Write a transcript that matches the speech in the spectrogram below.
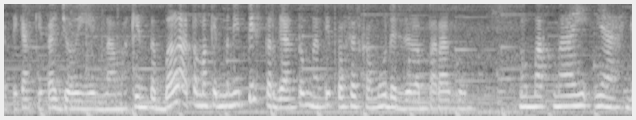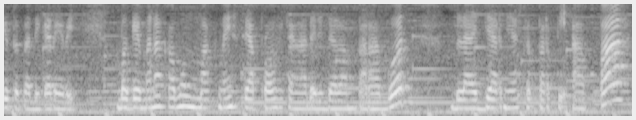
ketika kita join. Nah, makin tebal atau makin menipis tergantung nanti proses kamu udah di dalam Paragon. Memaknainya gitu tadi Kariri. Bagaimana kamu memaknai setiap proses yang ada di dalam Paragon, belajarnya seperti apa?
